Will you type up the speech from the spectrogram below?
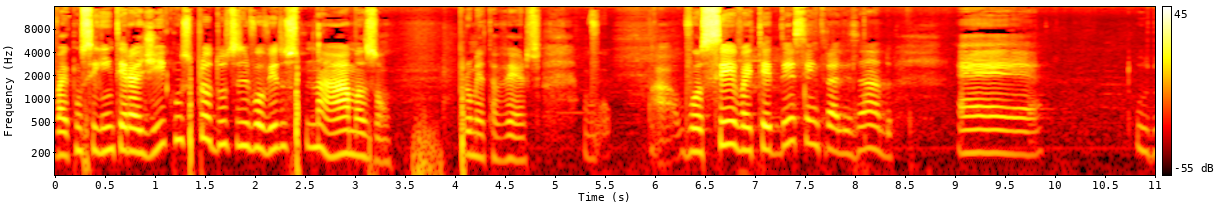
vai conseguir interagir com os produtos desenvolvidos na Amazon para o metaverso. Você vai ter descentralizado é, o,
